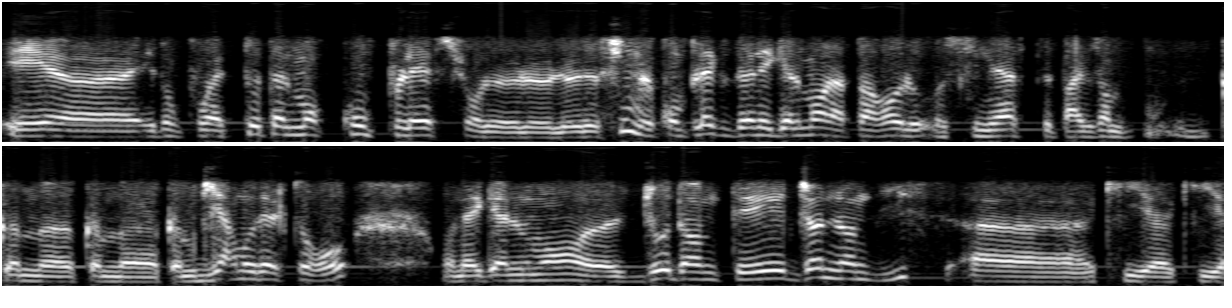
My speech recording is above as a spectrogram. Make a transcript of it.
Et, euh, et donc pour être totalement complet sur le, le- le- le film, le complexe donne également la parole aux cinéastes, par exemple comme, euh, comme, comme Guillermo del Toro. On a également Joe Dante, John Landis, euh, qui, qui,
